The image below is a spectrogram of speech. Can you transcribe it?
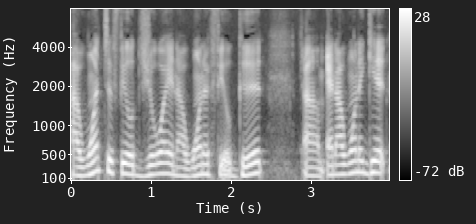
I want to feel joy and I want to feel good. Um, and I want to get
